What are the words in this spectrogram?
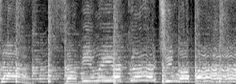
sa, sa vilija kačila baš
